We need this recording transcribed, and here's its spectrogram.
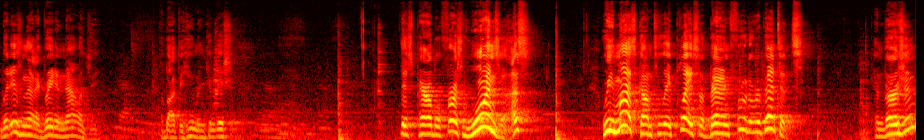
But isn't that a great analogy about the human condition? This parable first warns us we must come to a place of bearing fruit of repentance. Conversion,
